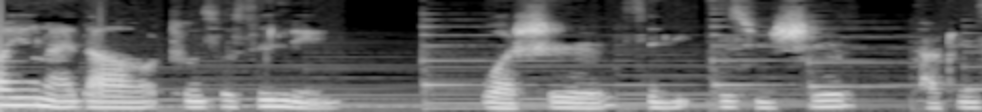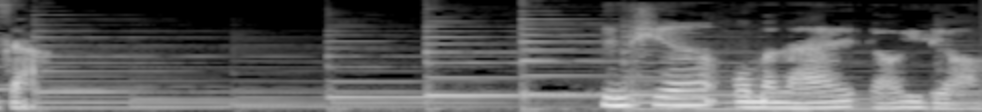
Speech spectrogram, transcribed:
欢迎来到重塑心灵，我是心理咨询师曹春霞。今天我们来聊一聊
